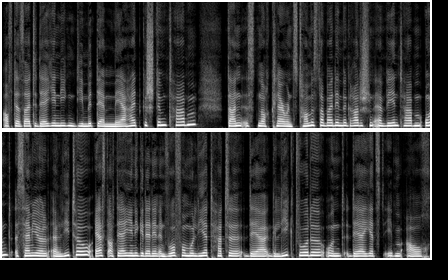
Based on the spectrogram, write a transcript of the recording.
auf der Seite derjenigen, die mit der Mehrheit gestimmt haben. Dann ist noch Clarence Thomas dabei, den wir gerade schon erwähnt haben, und Samuel Alito. Er ist auch derjenige, der den Entwurf formuliert hatte, der geleakt wurde und der jetzt eben auch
